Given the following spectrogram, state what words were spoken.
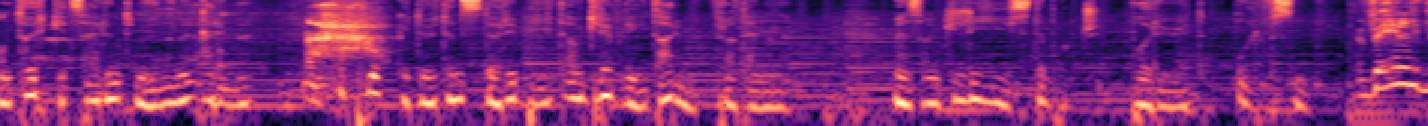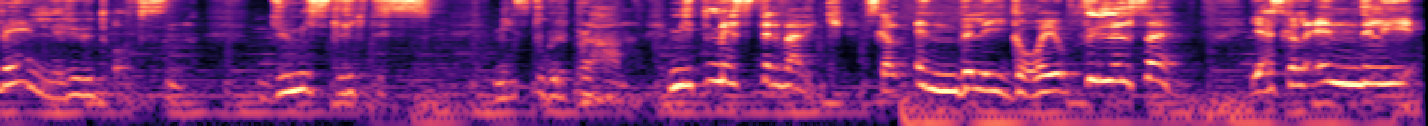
Han tørket seg rundt munnen med ermet og plukket ut en større bit av grevlingtarm fra tennene, mens han gliste bort på Ruud Olfsen. Vel, vel, Ruud Olfsen. Du mislyktes. Min store plan, mitt mesterverk, skal endelig gå i oppfyllelse. Jeg skal endelig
